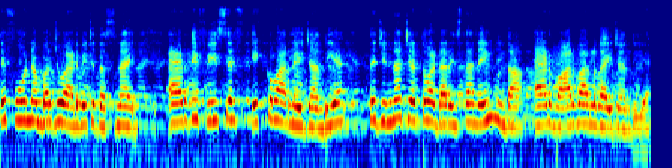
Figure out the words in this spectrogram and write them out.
ਤੇ ਫੋਨ ਨੰਬਰ ਜੋ ਐਡ ਵਿੱਚ ਦੱਸਣਾ ਹੈ। ਐਡ ਦੀ ਫੀਸ ਸਿਰਫ ਇੱਕ ਵਾਰ ਲਈ ਜਾਂਦੀ ਹੈ ਤੇ ਜਿੰਨਾ ਚਿਰ ਤੁਹਾਡਾ ਰਿਸ਼ਤਾ ਨਹੀਂ ਹੁੰਦਾ ਐਡ ਵਾਰ-ਵਾਰ ਲਗਾਈ ਜਾਂਦੀ ਹੈ।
